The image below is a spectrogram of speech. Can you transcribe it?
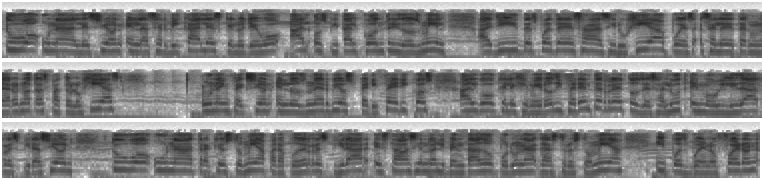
tuvo una lesión en las cervicales que lo llevó al Hospital Country 2000. Allí, después de esa cirugía, pues se le determinaron otras patologías una infección en los nervios periféricos, algo que le generó diferentes retos de salud en movilidad, respiración, tuvo una traqueostomía para poder respirar, estaba siendo alimentado por una gastrostomía y pues bueno, fueron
